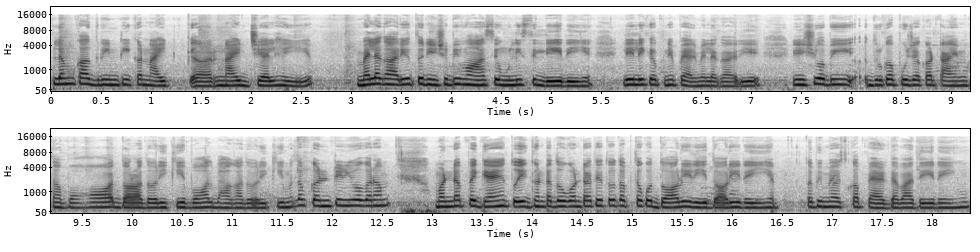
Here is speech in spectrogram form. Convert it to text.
प्लम का ग्रीन टी का नाइट नाइट जेल है ये। मैं लगा रही हूँ तो रीशु भी वहाँ से उंगली से ले रही है, ले लेके अपने पैर में लगा रही है। रीशु अभी दुर्गा पूजा का टाइम था, बहुत दौड़ा दौरी की, बहुत भागा दौरी की। मतलब कंटिन्यू अगर हम मंडप पे गए हैं तो एक घंटा, दो घंटा थे तो तब तक वो दौड़ ही रही है दौड़ ही रही है। तभी मैं उसका पैर दबा दे रही हूँ।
